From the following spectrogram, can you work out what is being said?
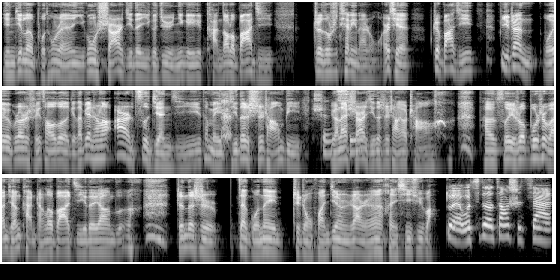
引进了普通人，一共十二集的一个剧，你给砍到了八集，这都是天理难容。而且这八集 B 站我也不知道是谁操作的，给它变成了二次剪辑，它每集的时长比 原来十二集的时长要长，它所以说不是完全砍成了八集的样子，真的是在国内这种环境让人很唏嘘吧。对，我记得当时在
